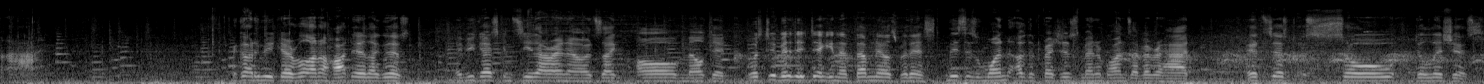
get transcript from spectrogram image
Ah. I gotta be careful on a hot day like this. If you guys can see that right now, it's like all melted. Was too busy taking the thumbnails for this. This is one of the freshest melon pans I've ever had. It's just so delicious.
